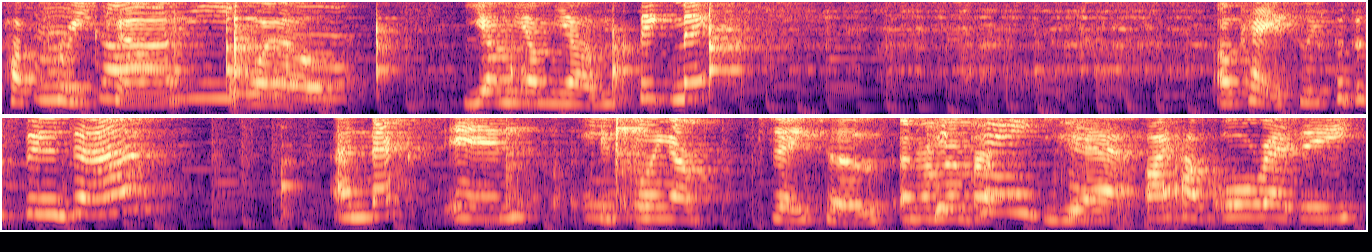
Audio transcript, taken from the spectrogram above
paprika oil. Yum, yum, yum. Big mix. Okay, so we put the spoon down. And next in is going our potatoes. And remember, Potatoes. yeah, I have already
